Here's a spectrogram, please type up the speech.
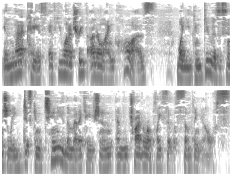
in that case, if you want to treat the underlying cause, what you can do is essentially discontinue the medication and try to replace it with something else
